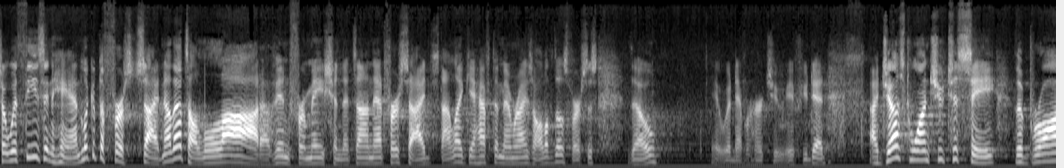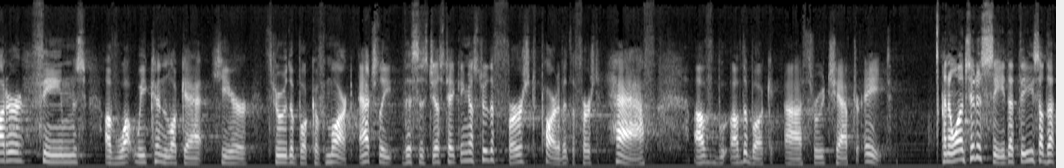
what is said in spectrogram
So, with these in hand, look at the first side. Now, that's a lot of information that's on that first side. It's not like you have to memorize all of those verses, though it would never hurt you if you did. I just want you to see the broader themes of what we can look at here through the book of Mark. Actually, this is just taking us through the first part of it, the first half of, of the book uh, through chapter 8. And I want you to see that these are the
